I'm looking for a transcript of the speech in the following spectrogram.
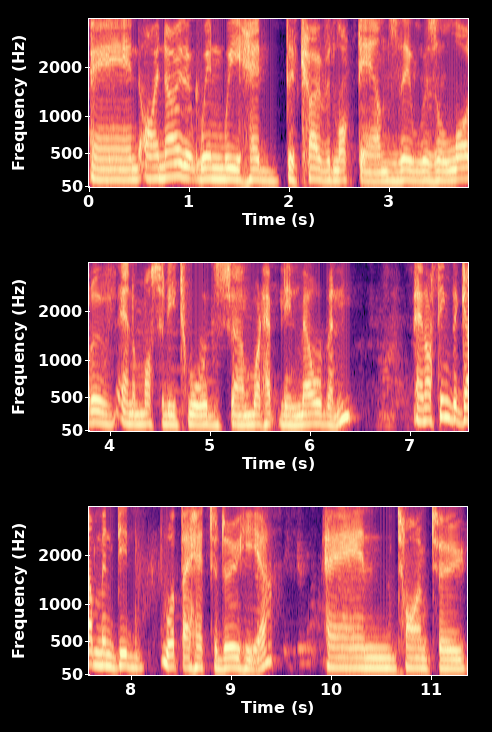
And I know that when we had the COVID lockdowns, there was a lot of animosity towards um, what happened in Melbourne. And I think the government did what they had to do here and time to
